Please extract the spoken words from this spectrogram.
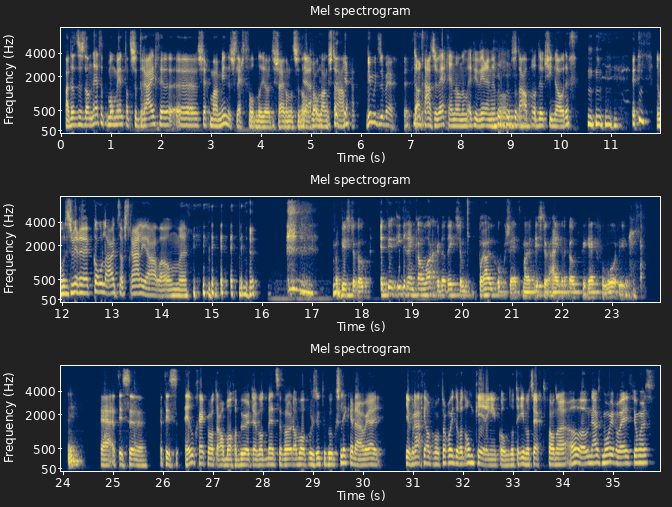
Maar dat is dan net het moment dat ze dreigen eh, zeg maar minder slecht voor het milieu te zijn. Omdat ze dan Ja. zo lang staan. Ja, nu moeten ze weg. Dan gaan ze weg en dan heb je weer een, staalproductie nodig. Dan moeten ze weer kolen uit Australië halen. Om, eh, Het is toch ook, het iedereen kan lachen dat ik zo'n pruik opzet, maar het is toch eigenlijk ook te gek voor woorden? Ja, het is, eh, het is heel gek wat er allemaal gebeurt en wat mensen gewoon allemaal voor zoete koek slikken. Nou, ja, je vraagt je af of er ooit nog een omkering in komt. Dat er iemand zegt van, eh, oh, oh, nou is het mooi geweest, jongens.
